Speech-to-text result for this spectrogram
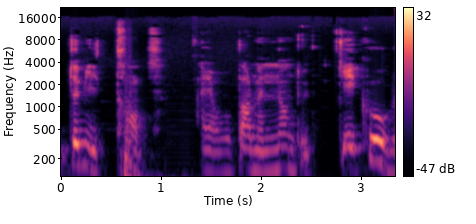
2030. Allez, on vous parle maintenant de Gecko ou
